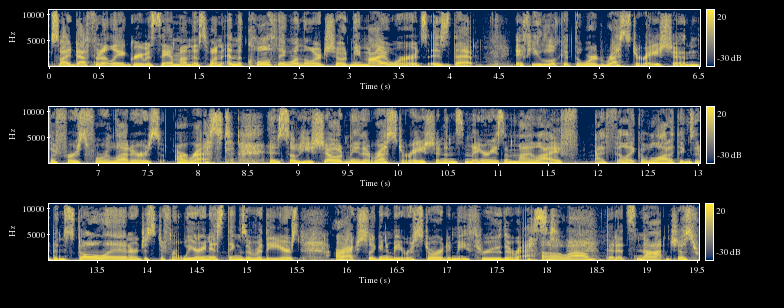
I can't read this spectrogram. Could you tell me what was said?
So I definitely agree with Sam on this one. And the cool thing when the Lord showed me my words is that if you look at the word restoration, the first four letters are rest. And so he showed me that restoration in some areas of my life, I feel like a lot of things that have been stolen or just different weariness things over the years are actually going to be restored to me through the rest. Oh, wow. That it's not just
